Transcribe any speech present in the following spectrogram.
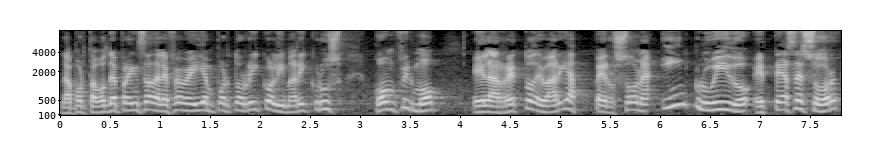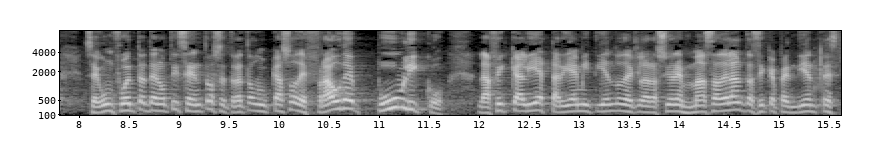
La portavoz de prensa del FBI en Puerto Rico, Limari Cruz, confirmó el arresto de varias personas, incluido este asesor. Según fuentes de Noticentro, se trata de un caso de fraude público. La fiscalía estaría emitiendo declaraciones más adelante, así que pendientes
